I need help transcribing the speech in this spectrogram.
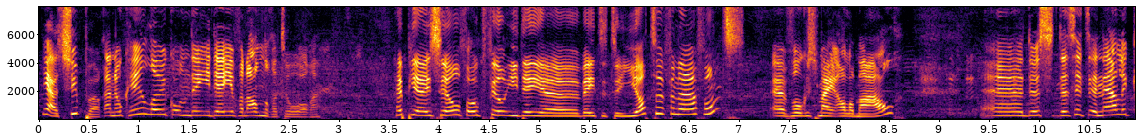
ja, super. En ook heel leuk om de ideeën van anderen te horen. Heb jij zelf ook veel ideeën weten te jatten vanavond? Eh, volgens mij allemaal. Eh, dus er zitten in elk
